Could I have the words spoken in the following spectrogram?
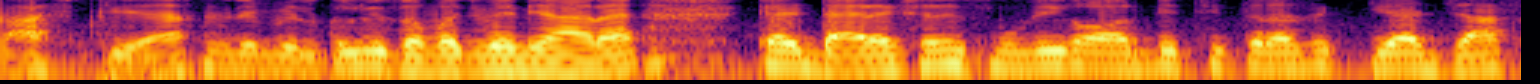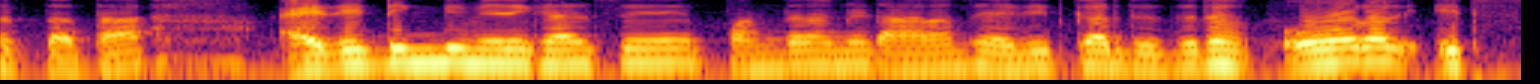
कास्ट किया है, मुझे बिल्कुल भी समझ में नहीं आ रहा है क्या डायरेक्शन इस मूवी का और भी अच्छी तरह से किया जा सकता था। एडिटिंग भी मेरे ख्याल से पंद्रह मिनट आराम से एडिट कर देते थे। ओवरऑल इट्स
